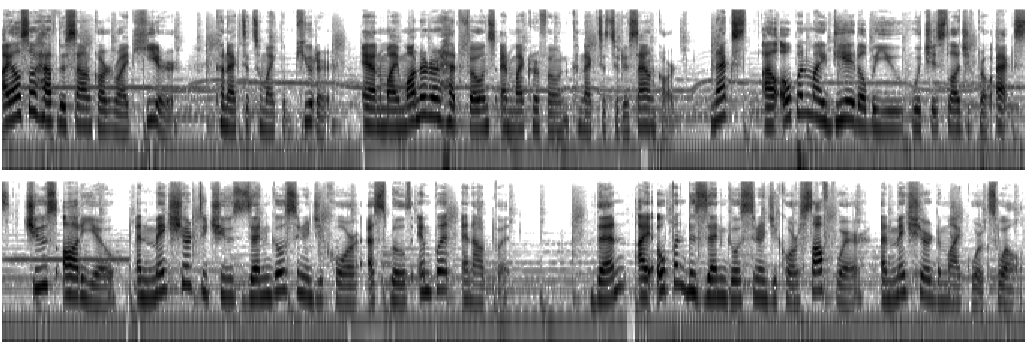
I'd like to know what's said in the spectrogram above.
I also have the sound card right here, connected to my computer, and my monitor headphones and microphone connected to the sound card. Next, I'll open my DAW, which is Logic Pro X, choose Audio, and make sure to choose Zen Go Synergy Core as both input and output. Then, I open the Zen Go Synergy Core software and make sure the mic works well.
